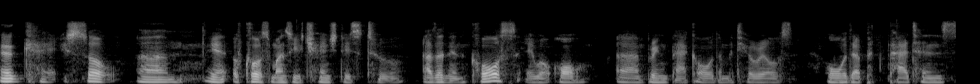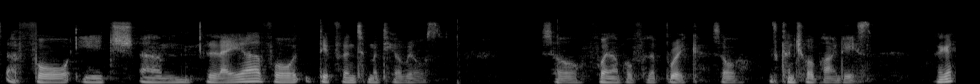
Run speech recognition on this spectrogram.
Okay, so um, yeah, of course, once you change this to other than coarse, it will all uh, bring back all the materials, all the patterns uh, for each um, layer for different materials. So, for example, for the brick, so it's controlled by this. Okay.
